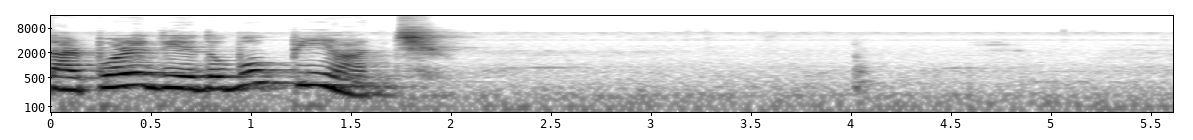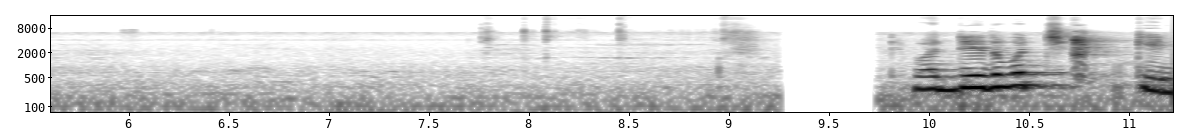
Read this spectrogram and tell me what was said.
তারপরে দিয়ে দেবো পেঁয়াজ। এবার দিয়ে দেবো চিকেন।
